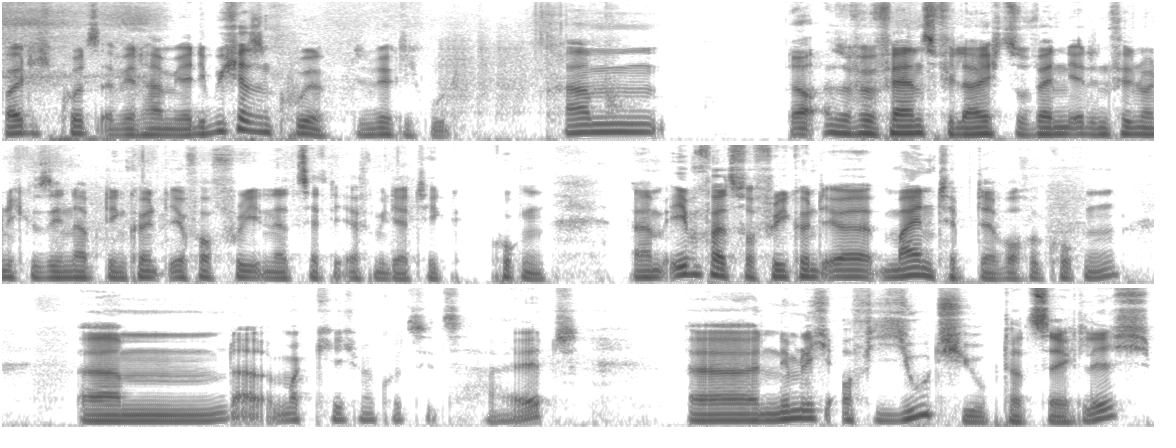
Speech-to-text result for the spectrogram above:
Wollte ich kurz erwähnt haben. Ja, die Bücher sind cool. Die sind wirklich gut. Ähm, ja. Also für Fans vielleicht, so wenn ihr den Film noch nicht gesehen habt, den könnt ihr for free in der ZDF-Mediathek gucken. Ähm, ebenfalls for free könnt ihr meinen Tipp der Woche gucken. Ähm, da markiere ich mal kurz die Zeit. Äh, nämlich auf YouTube tatsächlich.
